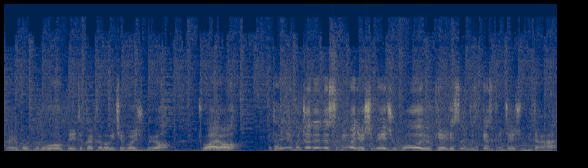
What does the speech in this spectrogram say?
자, 일법으로 베이드 깔끔하게 제거해주고요. 좋아요. 일단 1분 전에는 수비만 열심히 해주고 이렇게 앨리스 던져서 계속 견제해줍니다.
